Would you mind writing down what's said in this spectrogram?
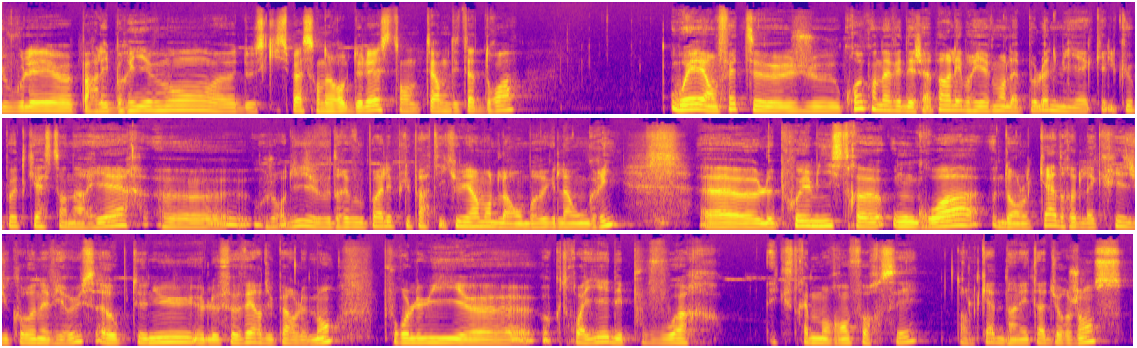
voulais euh, parler brièvement euh, de ce qui se passe en Europe de l'Est en termes d'état de droit? Ouais, en fait, je crois qu'on avait déjà parlé brièvement de la Pologne, mais il y a quelques podcasts en arrière. Aujourd'hui, je voudrais vous parler plus particulièrement de la, Hongrie. le Premier ministre hongrois, dans le cadre de la crise du coronavirus, a obtenu le feu vert du Parlement pour lui octroyer des pouvoirs extrêmement renforcés dans le cadre d'un état d'urgence.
